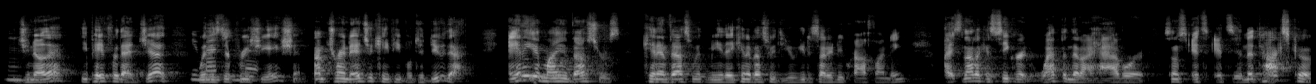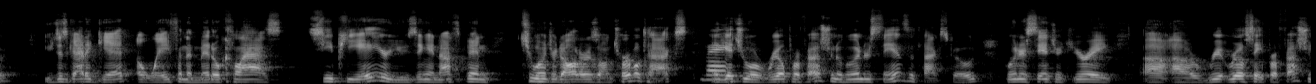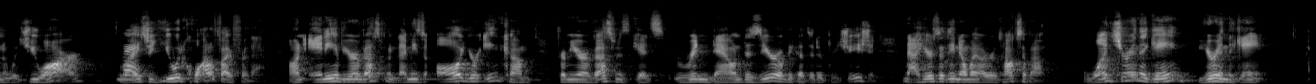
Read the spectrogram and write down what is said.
Did you mm-hmm. know that? He paid for that jet You with his mentioned it. depreciation. I'm trying to educate people to do that. Any of my investors can invest with me. They can invest with you. You decide to do crowdfunding. It's not like a secret weapon that I have, or some. It's it's in the tax code. You just got to get away from the middle class CPA you're using and not spend two hundred dollars on TurboTax Right. and get you a real professional who understands the tax code, who understands that you're a, uh, a real estate professional, which you are, right? Right. So you would qualify for that on any of your investment. That means all your income from your investments gets written down to zero because of depreciation. Now, here's the thing nobody ever talks about. Once you're in the game, you're in the game.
